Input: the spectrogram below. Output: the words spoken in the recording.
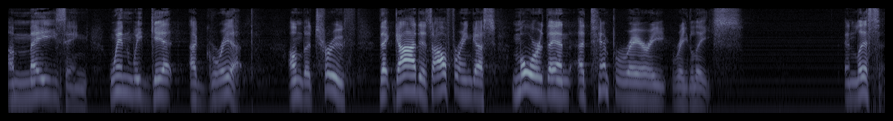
amazing when we get a grip on the truth that God is offering us more than a temporary release. And listen,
